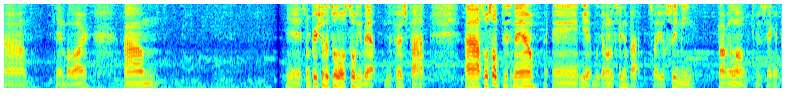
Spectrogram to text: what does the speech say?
um, down below. Um, yeah, so I'm pretty sure that's all I was talking about in the first part. Uh, so I'll stop this now, and yeah, we'll go on to the second part. So you'll see me driving along in a second.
